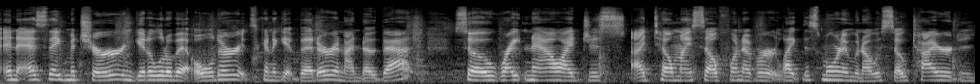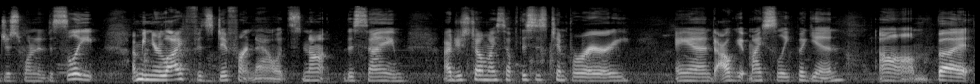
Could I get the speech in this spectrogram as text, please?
and as they mature and get a little bit older, it's gonna get better, and I know that. So right now, I just I tell myself whenever, like this morning when I was so tired and just wanted to sleep. I mean, your life is different now; it's not the same. I just tell myself this is temporary, and I'll get my sleep again. Um, but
